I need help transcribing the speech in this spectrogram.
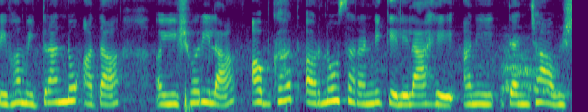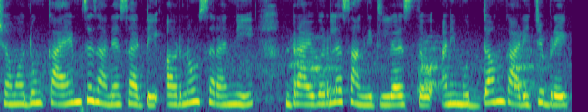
तेव्हा मित्रांनो आता ईश्वरीला अपघात अर्णव सरांनी केलेला आहे आणि त्यांच्या आयुष्यामधून काय कायमचं जाण्यासाठी अर्णव सरांनी ड्रायव्हरला सांगितलेलं असतं आणि मुद्दाम गाडीचे ब्रेक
